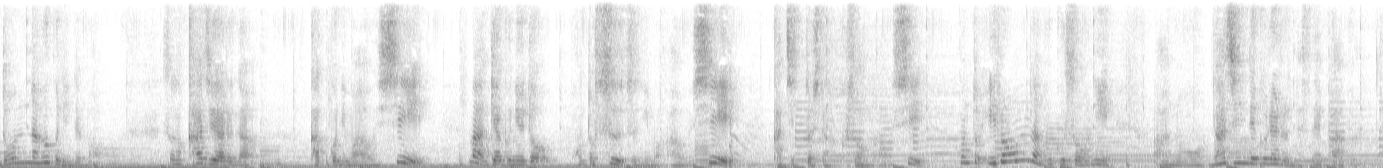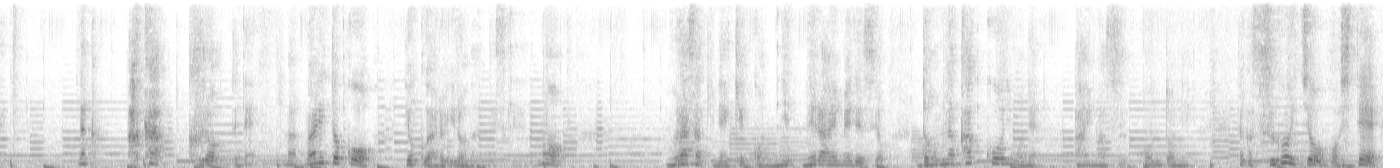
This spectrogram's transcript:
どんな服にでもそのカジュアルな格好にも合うしまあ逆に言うと本当スーツにも合うしカチッとした服装も合うし本当いろんな服装にあの馴染んでくれるんですねパープルって。なんか赤黒ってね、まあ、割とこうよくある色なんですけれども紫ね結構、ね、狙い目ですよ。どんな格好にもね合います。本当に。だからすごい重宝して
